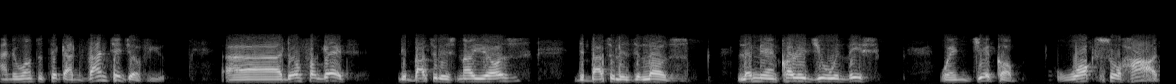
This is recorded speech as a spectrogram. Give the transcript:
and they want to take advantage of you. Uh, don't forget, the battle is not yours, the battle is the Lord's. Let me encourage you with this. When Jacob worked so hard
